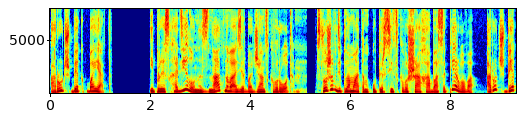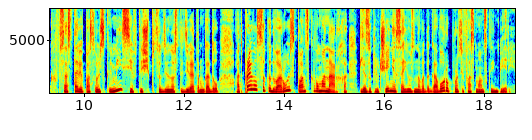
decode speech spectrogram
Аруджбек Баят. И происходил он из знатного азербайджанского рода. Служив дипломатом у персидского шаха Аббаса I, Аруджбек в составе посольской миссии в 1599 году отправился ко двору испанского монарха для заключения союзного договора против Османской империи.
